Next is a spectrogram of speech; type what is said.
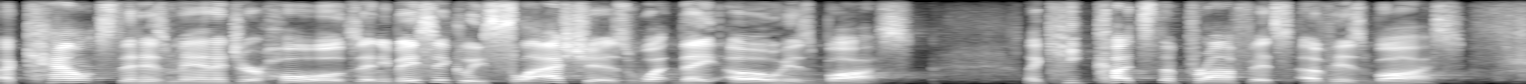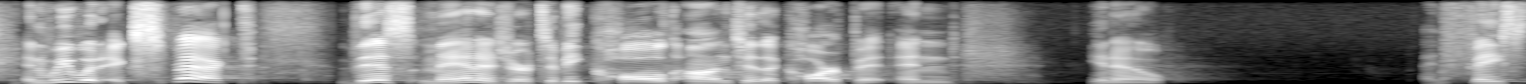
accounts that his manager holds and he basically slashes what they owe his boss. Like he cuts the profits of his boss. And we would expect this manager to be called onto the carpet and, you know, and face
